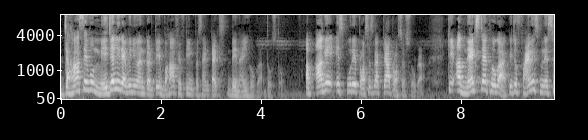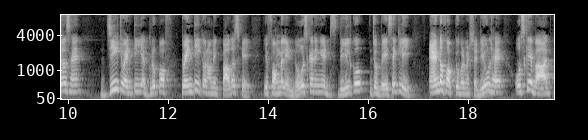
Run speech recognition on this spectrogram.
जहाँ से वो मेजरली रेवेन्यू अर्न करती है, वहाँ 15 परसेंट टैक्स देना ही होगा दोस्तों। अब आगे इस पूरे प्रोसेस का क्या प्रोसेस होगा कि अब नेक्स्ट स्टेप होगा कि जो फाइनेंस मिनिस्टर्स हैं जी ट्वेंटी या group of twenty economic powers के, ये फॉर्मल इंडोर्स करेंगे इस डील को, जो बेसिकली एंड ऑफ़ अक्टूबर में शेड्यूल्ड है। उसके बाद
